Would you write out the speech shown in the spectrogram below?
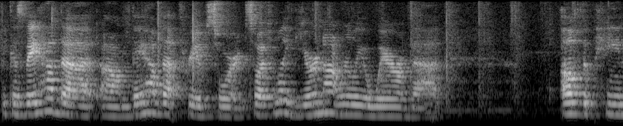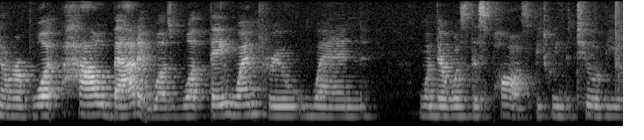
Because they had that, um, they have that Three of Swords. So I feel like you're not really aware of that of the pain or of what how bad it was what they went through when when there was this pause between the two of you.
